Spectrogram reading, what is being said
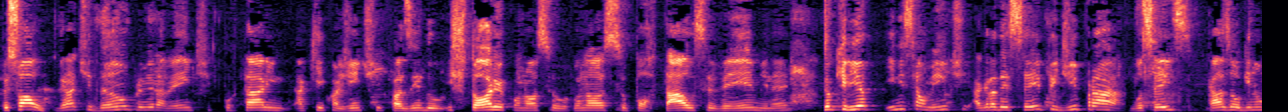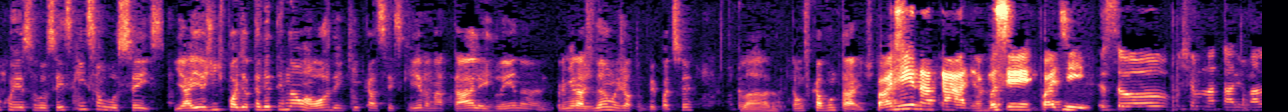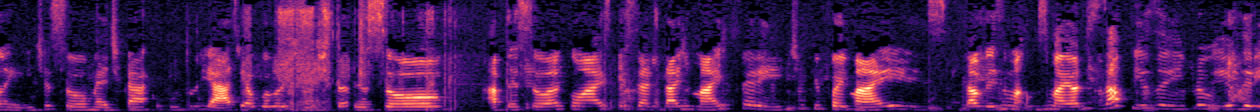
Pessoal, gratidão primeiramente por estarem aqui com a gente fazendo história com o nosso, com o nosso portal CVM, né? Eu queria inicialmente agradecer e pedir para vocês, caso alguém não conheça vocês, quem são vocês? E aí a gente pode até determinar uma ordem aqui, caso vocês queiram, Natália, Irlena, primeiras damas, JP, pode ser? Claro. Então fica à vontade. Pode ir, Natália. Você pode ir. Eu sou, me chamo Natália Valente, eu sou médica acupunturiatra e algologista. Eu sou a pessoa com a especialidade mais diferente, que foi mais, talvez, uma, um dos maiores desafios aí para o Wilder.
